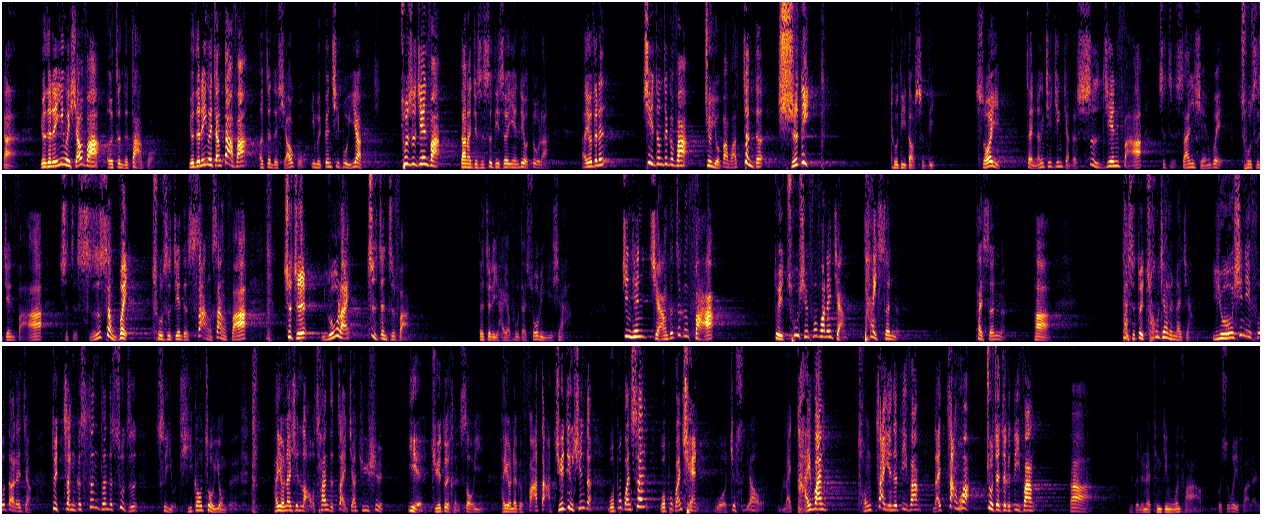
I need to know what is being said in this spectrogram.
啊，有的人因为小法而证得大果，有的人因为讲大法而证得小果，因为根器不一样，出世间法当然就是四谛十二因缘六度了。啊，有的人借中这个法，就有办法证得实地、土地到实地。所以在《能基经》讲的世间法，是指三贤位；出世间法是指十圣位；出世间的上上法是指如来至正之法。在这里还要附带说明一下，今天讲的这个法。对初学佛法来讲，太深了，太深了，啊！但是对出家人来讲，有心的佛道来讲，对整个僧团的素质是有提高作用的。还有那些老参的在家居士，也绝对很受益。还有那个发大决定心的，我不管深，我不管浅，我就是要来台湾，从再远的地方来彰化，就在这个地方啊。有的人来听经闻法，不是为法来的。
